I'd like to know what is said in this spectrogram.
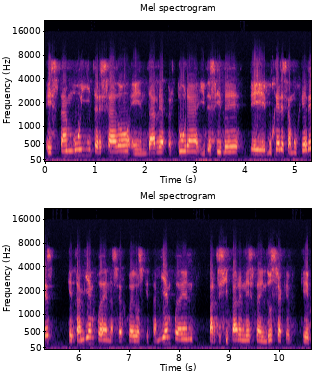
está muy interesado en darle apertura y decirle de mujeres a mujeres que también pueden hacer juegos, que también pueden participar en esta industria que,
